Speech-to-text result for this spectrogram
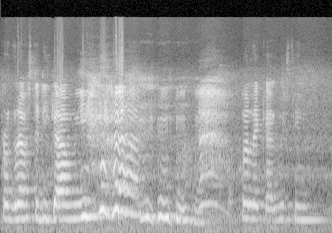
program studi kami. boleh Kak Gustin.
